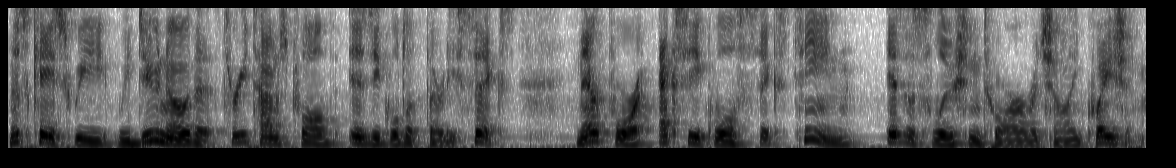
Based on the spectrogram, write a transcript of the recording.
this case, we, we do know that 3 times 12 is equal to 36. Therefore, x equals 16 is a solution to our original equation.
